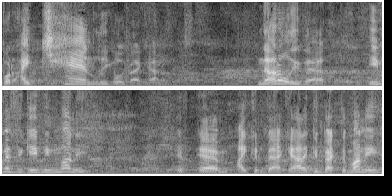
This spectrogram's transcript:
but I can legally back out of it. Not only that, even if he gave me money, if um, I can back out, I can back the money.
